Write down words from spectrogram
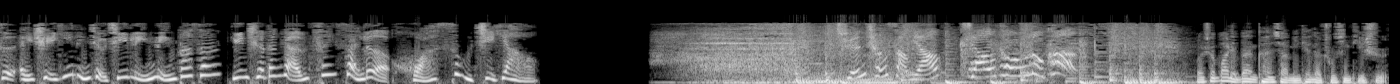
字 H 一零九七零零八三，晕车当然飞赛乐，华速制药。全程扫描交通路况。晚上八点半看一下明天的出行提示。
